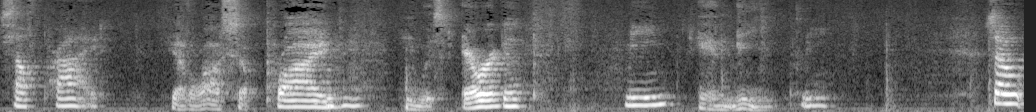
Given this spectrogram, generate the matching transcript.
self pride. He had a lot of self pride. He was arrogant Mean, and me. mean. So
